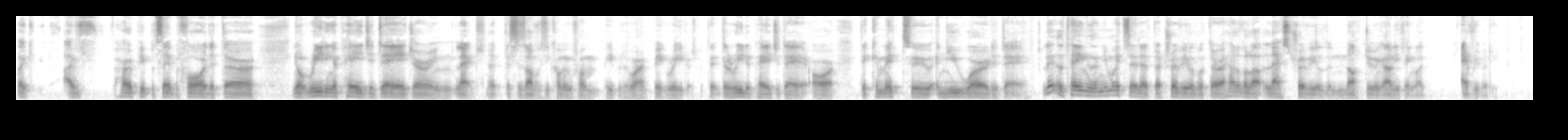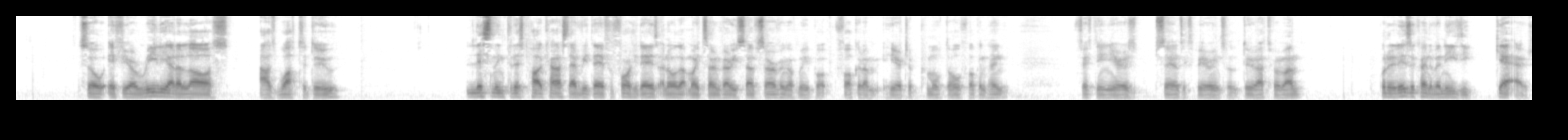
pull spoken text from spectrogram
Like I've heard people say before that they're you know, reading a page a day during Lent. Now, this is obviously coming from people who aren't big readers, but they, they'll read a page a day or they commit to a new word a day. Little things, and you might say that they're trivial, but they're a hell of a lot less trivial than not doing anything like everybody. So if you're really at a loss as what to do, listening to this podcast every day for 40 days, I know that might sound very self serving of me, but fuck it, I'm here to promote the whole fucking thing. 15 years sales experience will do that to a man. But it is a kind of an easy get out.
